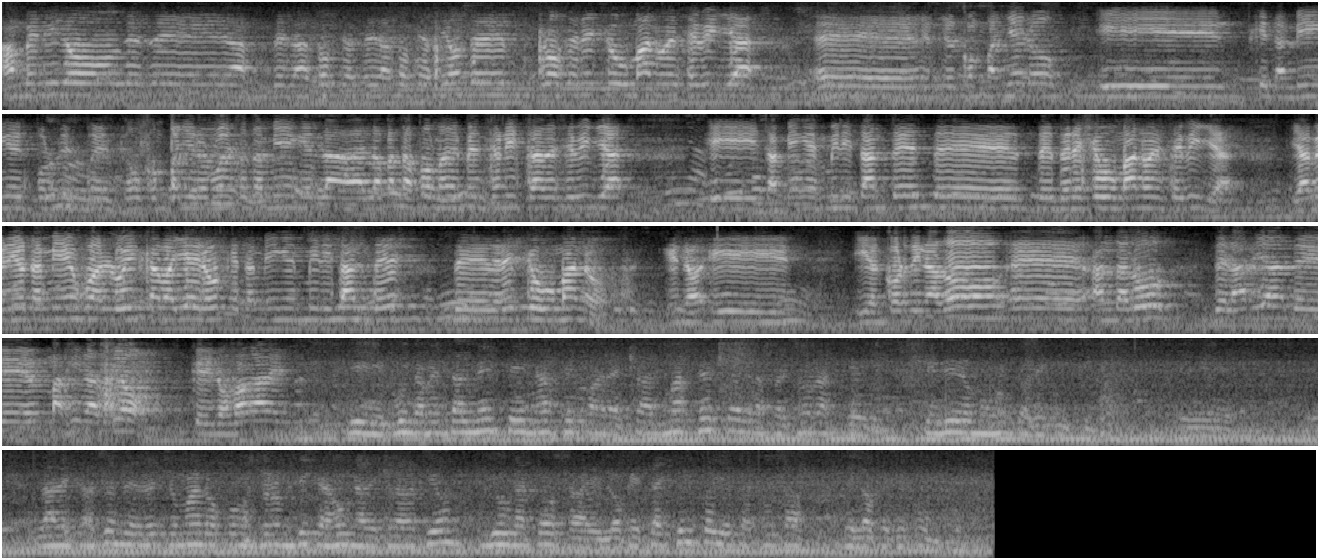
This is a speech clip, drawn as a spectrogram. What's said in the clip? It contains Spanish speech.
Han venido desde la, de la, Asociación de los Derechos Humanos de Sevilla eh, el compañero y que también es, por, un compañero nuestro también en la, la, plataforma de pensionistas de Sevilla y también es militante de, de derechos humanos en Sevilla. Y ha venido también Juan Luis Caballero, que también es militante de derechos humanos. Y, el coordinador eh, andaluz del área de marginación, que nos van a y fundamentalmente nace para estar más cerca de las personas que, viven momentos difíciles. Eh, la Declaración de Derechos Humanos, como se nos indica, es una declaración y una cosa es lo que está escrito y otra cosa es lo que se cumple.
